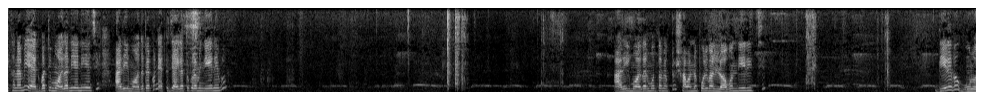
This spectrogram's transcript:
এখানে আমি এক বাটি ময়দা নিয়ে নিয়েছি। আর এই ময়দাটা এখন একটা জায়গাতে করে আমি নিয়ে নেব। আর এই ময়দার মধ্যে আমি একটু সামান্য পরিমাণ লবণ দিয়ে দিচ্ছি। দিয়ে দেবো গুঁড়ো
